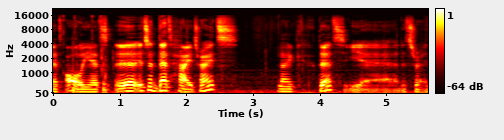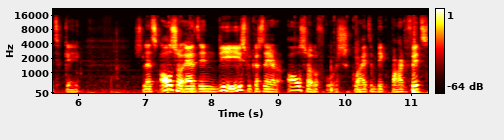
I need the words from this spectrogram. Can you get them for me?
at all yet. Uh, it's at that height, right? Like that? Yeah, that's right. Okay. So let's also add in these, because they are also, of course, quite a big part of it.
